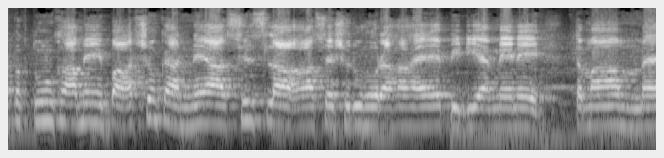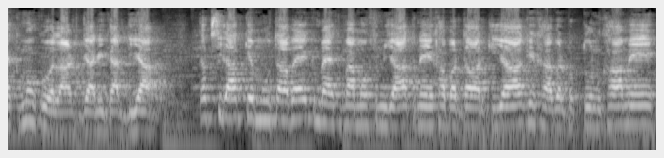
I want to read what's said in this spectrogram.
पख्तूनख्वा में बारिशों का नया सिलसिला आज से शुरू हो रहा है। पी डी एम ए ने तमाम महकमों को अलर्ट जारी कर दिया। तफसीत के मुताबिक महकमा मौसमियात ने खबरदार किया कि खैबर पख्तूनख्वा में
